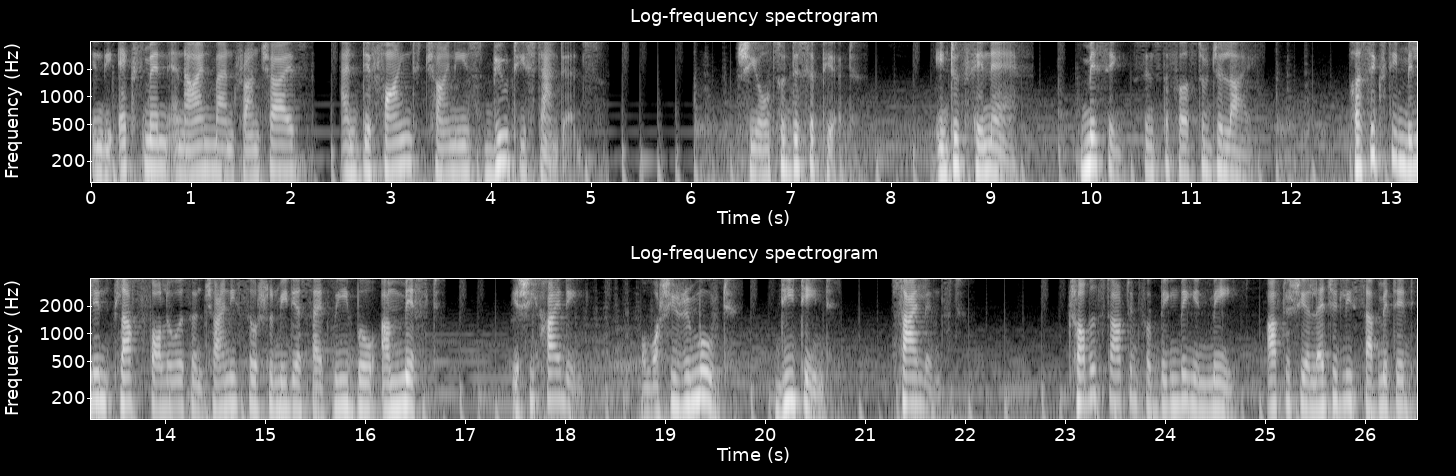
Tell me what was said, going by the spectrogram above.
in the X Men and Iron Man franchise, and defined Chinese beauty standards. She also disappeared into thin air, missing since the 1st of July. Her 60 million plus followers on Chinese social media site Weibo are miffed. Is she hiding? Or was she removed, detained, silenced? Trouble started for Bingbing in May after she allegedly submitted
